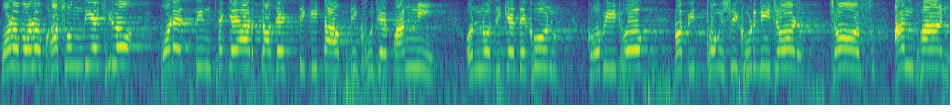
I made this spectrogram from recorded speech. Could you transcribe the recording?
বড় বড় ভাষণ দিয়েছিল, পরের দিন থেকে আর তাদের টিকিটা আপনি খুঁজে পাননি। অন্যদিকে দেখুন, কোভিড হোক বা বিধ্বংসী ঘূর্ণিঝড় যশ আমফান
